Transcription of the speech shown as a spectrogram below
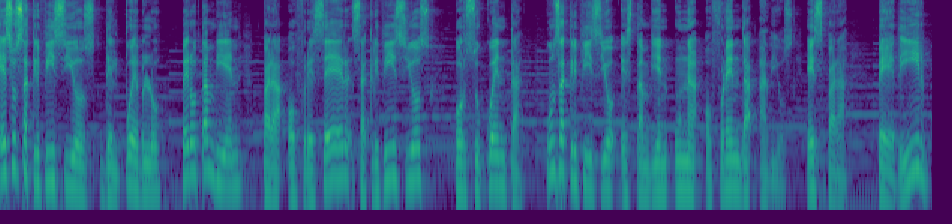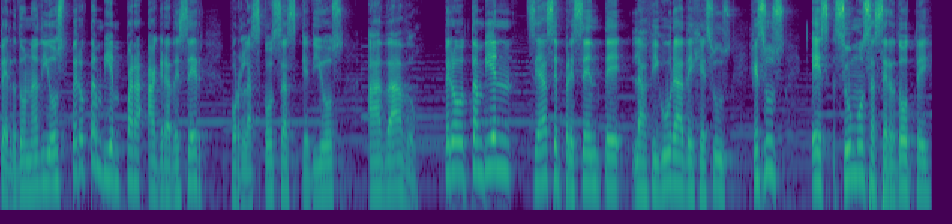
esos sacrificios del pueblo, pero también para ofrecer sacrificios por su cuenta. Un sacrificio es también una ofrenda a Dios. Es para pedir perdón a Dios, pero también para agradecer por las cosas que Dios ha dado. Pero también se hace presente la figura de Jesús. Jesús es sumo sacerdote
